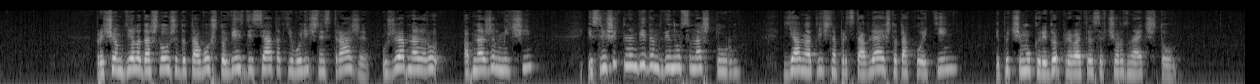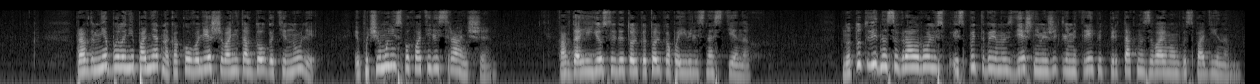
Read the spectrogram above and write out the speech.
Причем дело дошло уже до того, что весь десяток его личной стражи уже обнажил, обнажил мечи и с решительным видом двинулся на штурм, явно отлично представляя, что такое тень и почему коридор превратился в черт знает что. Правда, мне было непонятно, какого лешего они так долго тянули и почему не спохватились раньше, когда ее следы только-только появились на стенах. Но тут, видно, сыграл роль испытываемый здешними жителями трепет перед так называемым господином.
